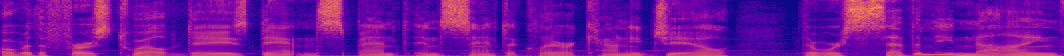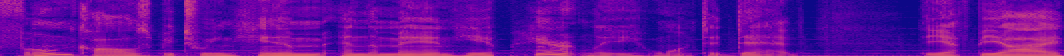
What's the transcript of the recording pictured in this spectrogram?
over the first 12 days Danton spent in Santa Clara County Jail, there were 79 phone calls between him and the man he apparently wanted dead. The FBI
